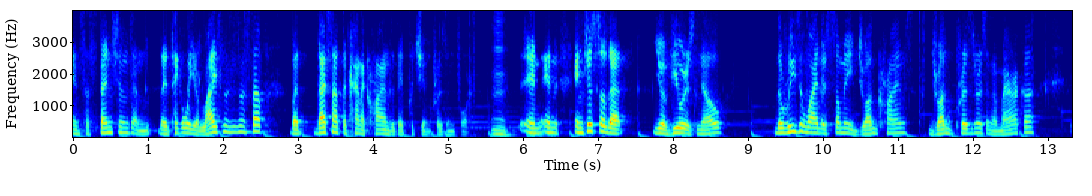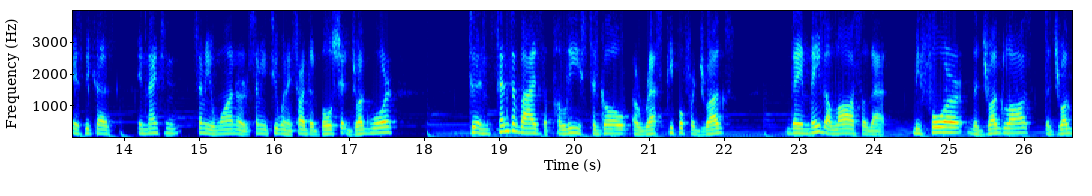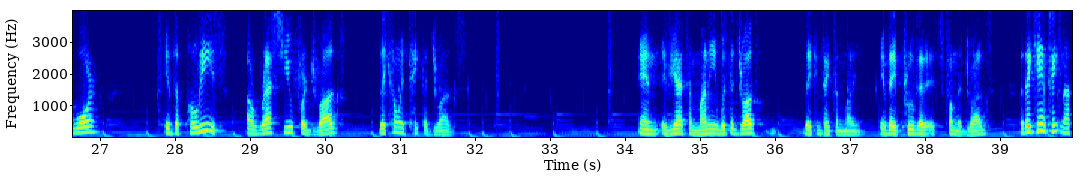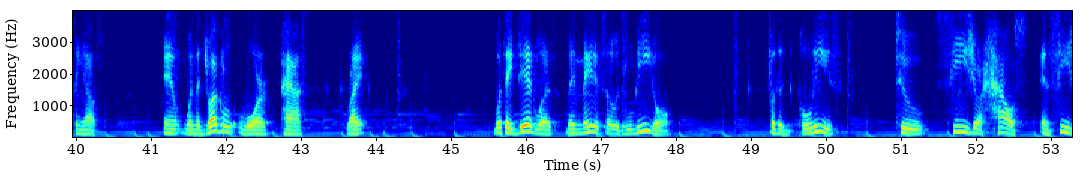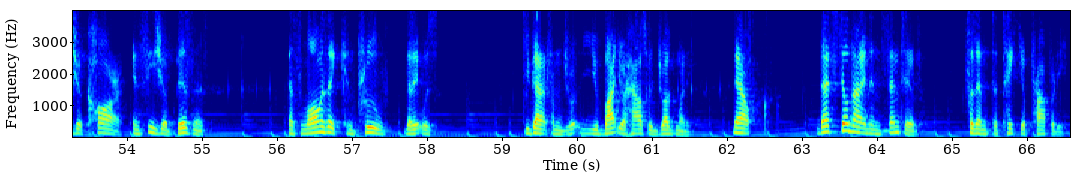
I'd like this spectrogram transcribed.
and suspensions and they take away your licenses and stuff, but that's not the kind of crimes that they put you in prison for. Mm, and and and just so that your viewers know, the reason why there's so many drug crimes, drug prisoners in America, is because in 1971 or 72, when they started the bullshit drug war, to incentivize the police to go arrest people for drugs, they made the law so that before the drug laws, the drug war, if the police arrest you for drugs, they can only take the drugs. And if you had some money with the drugs, they can take the money if they prove that it's from the drugs. But they can't take nothing else. And when the drug war passed, right, what they did was they made it so it was legal for the police to seize your house and seize your car and seize your business as long as they can prove that it was you got it from dr- you bought your house with drug money. Now, that's still not an incentive for them to take your property.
